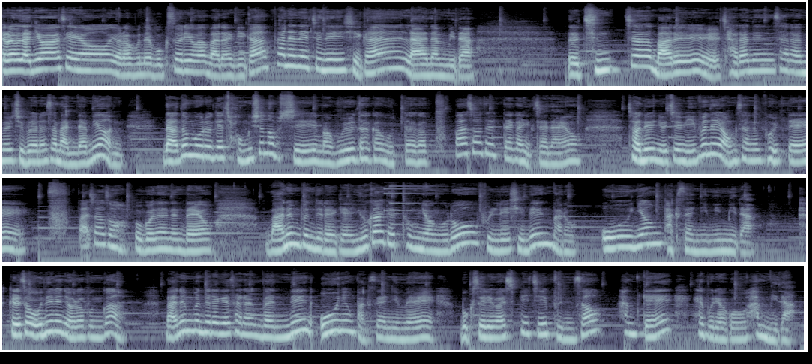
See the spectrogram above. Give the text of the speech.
여러분 안녕하세요. 여러분의 목소리와 말하기가 편안해지는 시간 라은아입니다. 네, 진짜 말을 잘하는 사람을 주변에서 만나면 나도 모르게 정신없이 막 울다가 웃다가 푹 빠져들 때가 있잖아요. 저는 요즘 이분의 영상을 볼 때 푹 빠져서 보곤 하는데요. 많은 분들에게 육아 대통령으로 불리시는 바로 오은영 박사님입니다. 그래서 오늘은 여러분과 많은 분들에게 사랑받는 오은영 박사님의 목소리와 스피치 분석 함께 해보려고 합니다.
